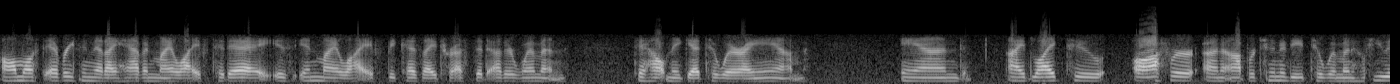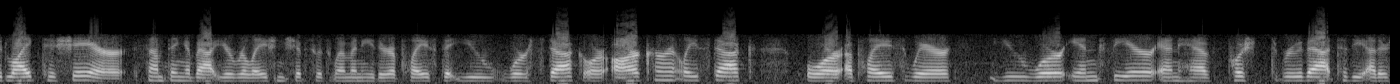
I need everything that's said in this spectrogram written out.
Almost everything that I have in my life today is in my life because I trusted other women to help me get to where I am. And I'd like to offer an opportunity to women who, if you would like to share something about your relationships with women, either a place that you were stuck or are currently stuck, or a place where you were in fear and have pushed through that to the other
